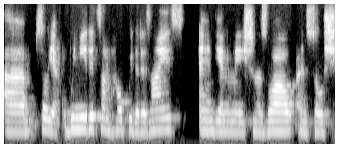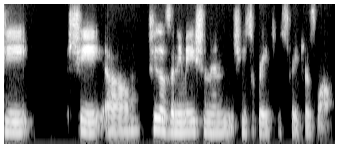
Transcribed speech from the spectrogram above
Um, so yeah, we needed some help with the designs and the animation as well. And so she she um, she does animation and she's a great illustrator as well.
